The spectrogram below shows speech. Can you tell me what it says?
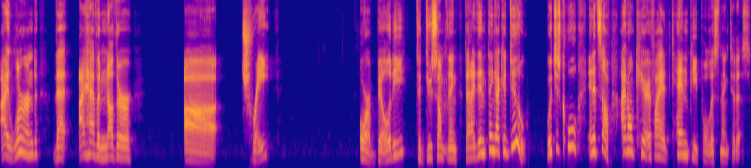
I learned that I have another uh, trait or ability to do something that I didn't think I could do which is cool in itself. I don't care if I had 10 people listening to this.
